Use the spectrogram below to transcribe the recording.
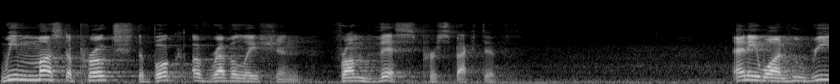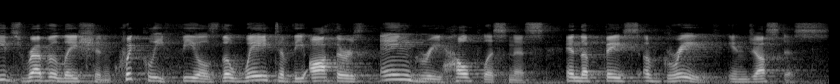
we must approach the book of Revelation from this perspective. Anyone who reads Revelation quickly feels the weight of the author's angry helplessness in the face of grave injustice.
